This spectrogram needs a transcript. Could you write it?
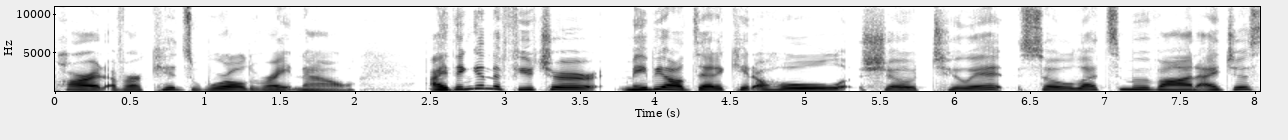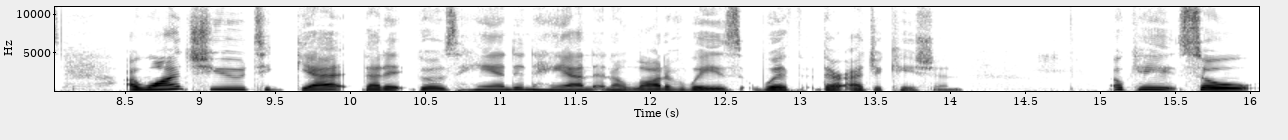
part of our kids' world right now. I think in the future, maybe I'll dedicate a whole show to it. So, let's move on. I just, I want you to get that it goes hand in hand in a lot of ways with their education. Okay, so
